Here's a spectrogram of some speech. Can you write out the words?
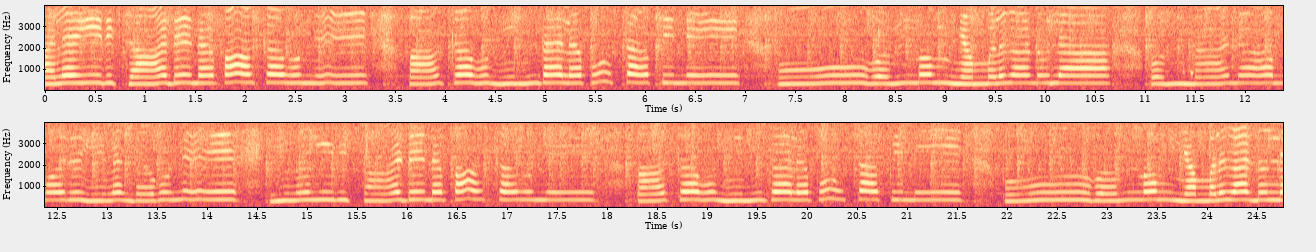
അലയിരിച്ചാടണ പാക്കവുങ്ങ് പാക്കവുങ്ങിന്തല പൂത്ത പിന്നെ. പൂവൊന്നും നമ്മൾ കാണൂല. ഒന്നാനാമൊരു ഇളങ്കവുങ്ങ് ചാടണ പാക്കവുങ്ങ് പാക്കവുങ്ങിന്തല പൂത്താ പിന്നെ. പൂവൊന്നും നമ്മൾ കാണില്ല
